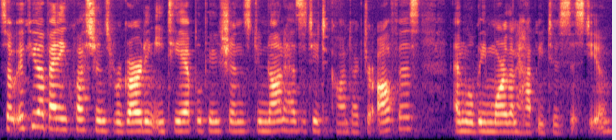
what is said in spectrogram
So if you have any questions regarding ETA applications, do not hesitate to contact your office and we'll be more than happy to assist you.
